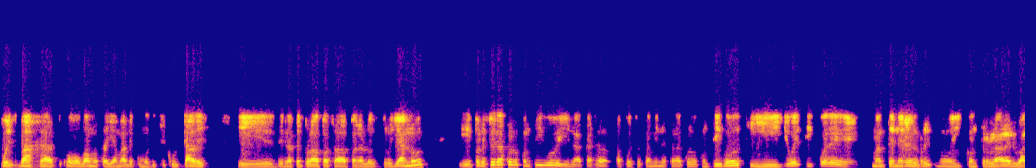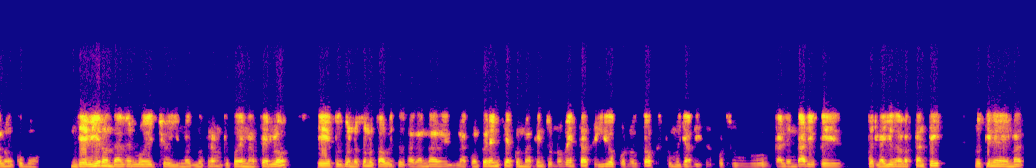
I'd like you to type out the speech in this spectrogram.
pues, bajas o vamos a llamarle como dificultades eh, de la temporada pasada para los troyanos. Eh, pero estoy de acuerdo contigo y la casa de apuestas también está de acuerdo contigo. Si USC puede mantener el ritmo y controlar el balón como debieron de haberlo hecho y nos mostraron que pueden hacerlo, eh, pues bueno, son los favoritos a ganar la conferencia con más 190, seguido por los Dogs, como ya dices, por su calendario que pues le ayuda bastante, lo tienen más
